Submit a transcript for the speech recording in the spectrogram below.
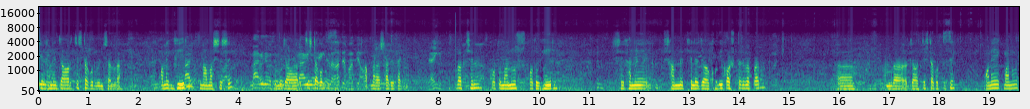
সেখানে যাওয়ার চেষ্টা করব ইনশাল্লাহ। অনেক ভিড় নামাজ শেষে। আমি যাওয়ার চেষ্টা করতেছি। আপনারা সাথে থাকেন। পাচ্ছেন কত মানুষ, কত ভিড়। সেখানে সামনে ঠেলে যাওয়া খুবই কষ্টের ব্যাপার। আমরা যাওয়ার চেষ্টা করতেছি। অনেক মানুষ।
